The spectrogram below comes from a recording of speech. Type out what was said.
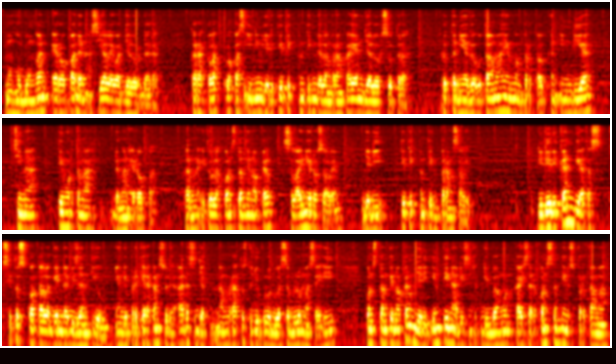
menghubungkan Eropa dan Asia lewat jalur darat. Karena kelak lokasi ini menjadi titik penting dalam rangkaian jalur sutra, rute niaga utama yang mempertautkan India, Cina, Timur Tengah dengan Eropa. Karena itulah Konstantinopel, selain Yerusalem, menjadi titik penting perang salib. Didirikan di atas situs kota legenda Bizantium yang diperkirakan sudah ada sejak 672 sebelum Masehi, Konstantinopel menjadi inti nadi sejak dibangun Kaisar Konstantinus pertama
